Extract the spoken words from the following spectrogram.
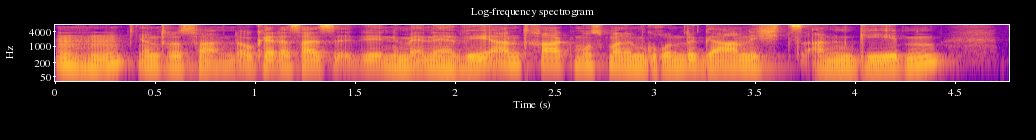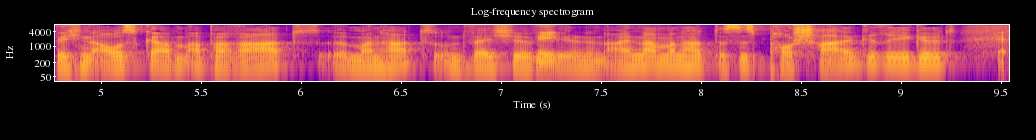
Mhm, interessant. Okay, das heißt, in dem NRW-Antrag muss man im Grunde gar nichts angeben, welchen Ausgabenapparat äh, man hat und welche nee. fehlenden Einnahmen man hat. Das ist pauschal geregelt. Ja,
